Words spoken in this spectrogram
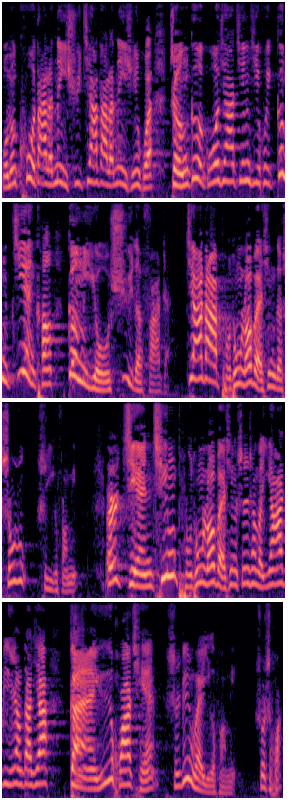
我们扩大了内需，加大了内循环，整个国家经济会更健康、更有序的发展。加大普通老百姓的收入是一个方面，而减轻普通老百姓身上的压力，让大家敢于花钱是另外一个方面。说实话，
